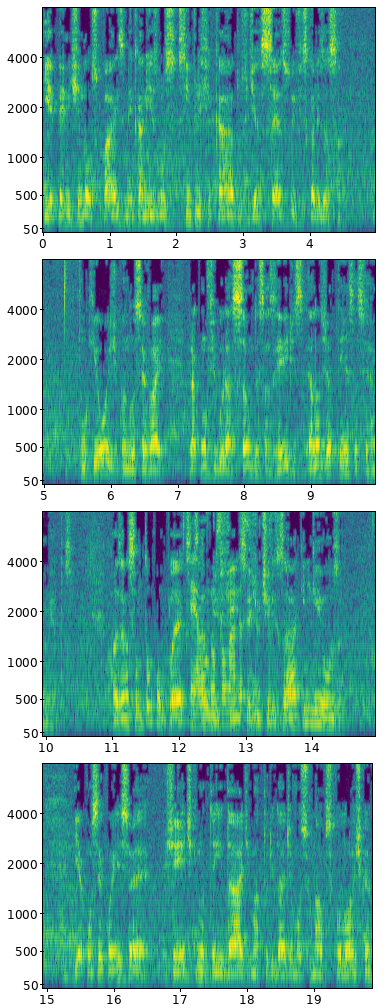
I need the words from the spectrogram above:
e permitindo aos pais mecanismos simplificados de acesso e fiscalização. Porque hoje, quando você vai para a configuração dessas redes, elas já têm essas ferramentas. Mas elas são tão complexas, elas tão difíceis de utilizar que ninguém usa. E a consequência é gente que não tem idade e maturidade emocional psicológica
